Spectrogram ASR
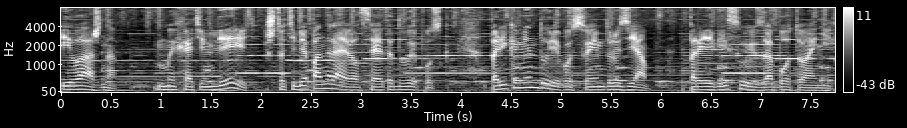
и важно. Мы хотим верить, что тебе понравился этот выпуск. Порекомендуй его своим друзьям. Прояви свою заботу о них.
